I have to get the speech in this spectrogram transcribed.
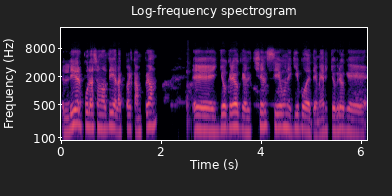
el Liverpool hace unos días, el actual campeón, eh, yo creo que el Chelsea es un equipo de temer. Yo creo que,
